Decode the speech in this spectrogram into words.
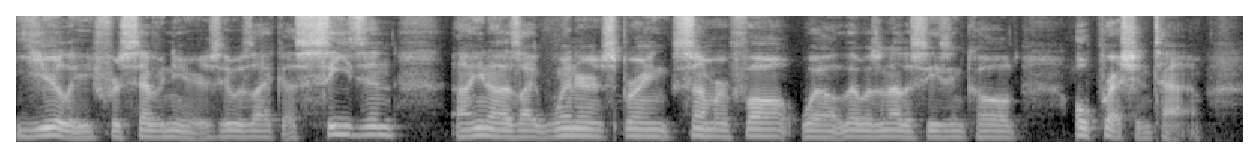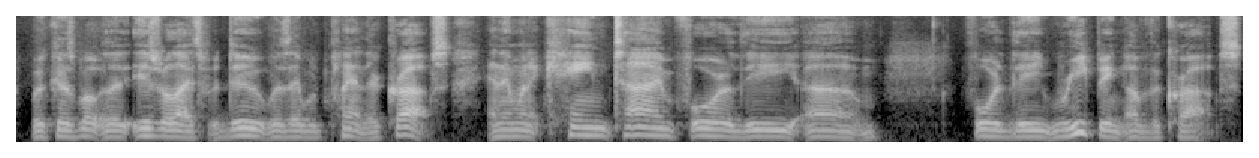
yearly for seven years. It was like a season, uh, you know, it's like winter, spring, summer, fall. Well, there was another season called oppression time because what the Israelites would do was they would plant their crops, and then when it came time for the um, for the reaping of the crops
